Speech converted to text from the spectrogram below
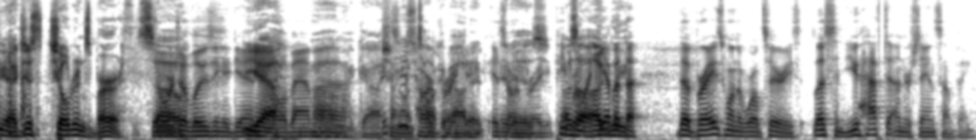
yeah, just children's birth. So Georgia losing again. yeah. Alabama. Oh my gosh, it's I don't talk about it. It's It heartbreaking. is. People are like, yeah, but the the Braves won the World Series. Listen, you have to understand something.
